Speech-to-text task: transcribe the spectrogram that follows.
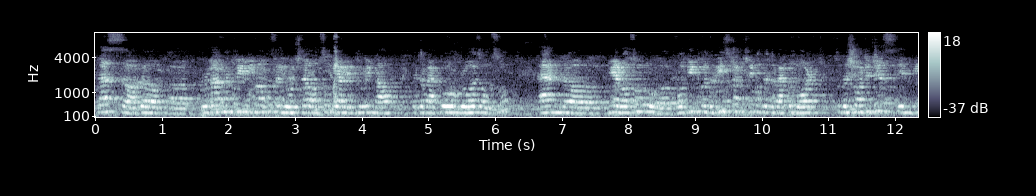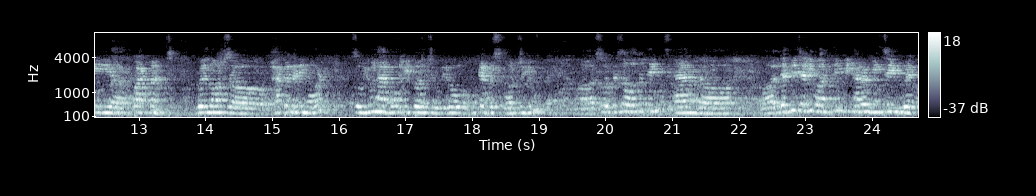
plus uh, the uh, Pradhan Mantri Yojana also we are including now, the tobacco growers also. And uh, we are also uh, working towards the restructuring of the tobacco board, so the shortages in the uh, department will not uh, happen anymore. So you will have more people to, you know, who can respond to you. Uh, so these are all the things and uh, uh, let me tell you one thing, we had a meeting with,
